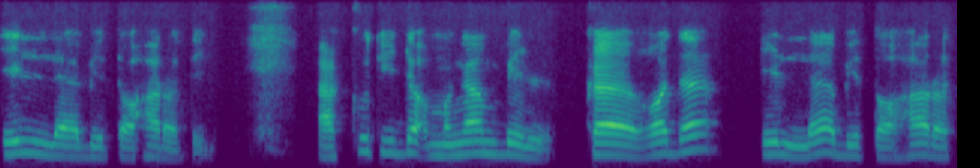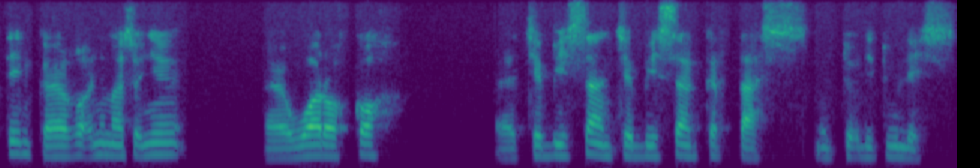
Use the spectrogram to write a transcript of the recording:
illa bi taharatin aku tidak mengambil karada illa bi taharatin. Karat ni maksudnya uh, warakah uh, cebisan-cebisan kertas untuk ditulis.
